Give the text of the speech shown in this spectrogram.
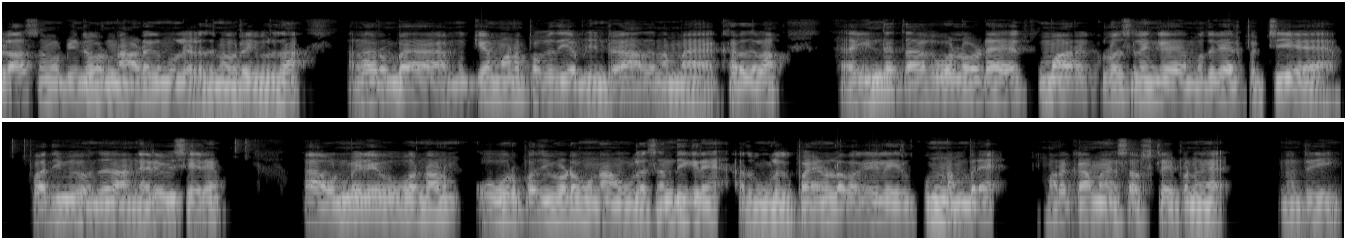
விலாசம் அப்படின்ற ஒரு நாடக நூல் எழுதினவர் இவர் தான். அதனால் ரொம்ப முக்கியமான பகுதி அப்படின்ற அதை நம்ம கருதலாம். இந்த தகவலோட குமார குலசிலிங்க முதலியார் பற்றிய பதிவு வந்து நான் நிறைவு செய்கிறேன் உண்மையிலேயே ஒவ்வொரு நாளும் ஒவ்வொரு பதிவோட நான் உங்களை சந்திக்கிறேன். அது உங்களுக்கு பயனுள்ள வகையில் இருக்கும்னு நம்புகிறேன் மறக்காமல் சப்ஸ்கிரைப் பண்ணுங்கள் நன்றி.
